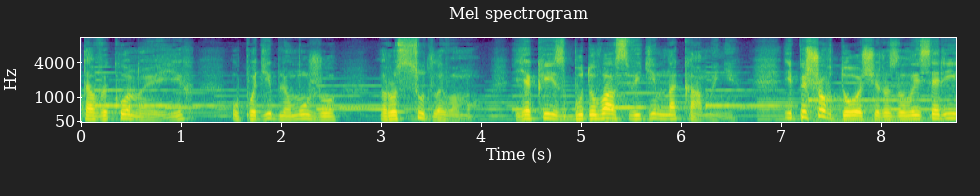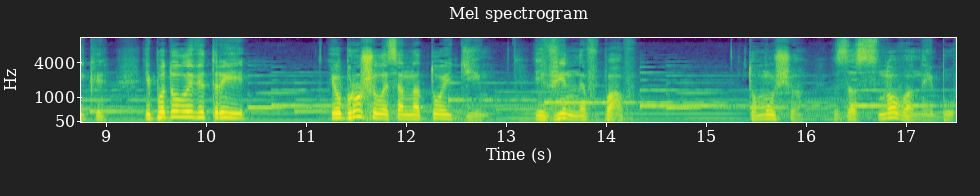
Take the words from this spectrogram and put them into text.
та виконує їх, уподіблю мужу розсудливому, який збудував свій дім на камені. І пішов дощ, і розлилися ріки, і подули вітри, і обрушилися на той дім, і він не впав, тому що заснований був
